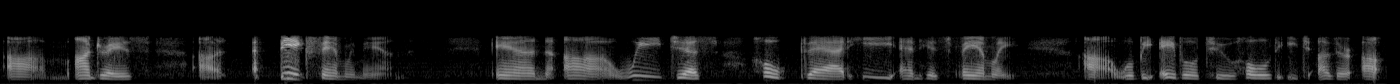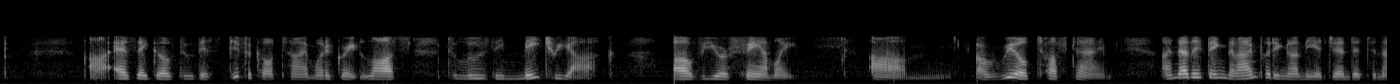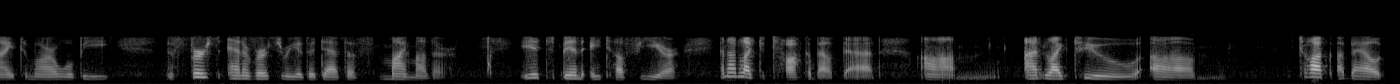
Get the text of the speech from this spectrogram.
Um, Andre is uh, a big family man, and uh, we just hope that he and his family uh, will be able to hold each other up uh, as they go through this difficult time. What a great loss to lose the matriarch of your family. Um, a real tough time. Another thing that I'm putting on the agenda tonight, tomorrow, will be the first anniversary of the death of my mother. It's been a tough year, and I'd like to talk about that. Um, I'd like to um, talk about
